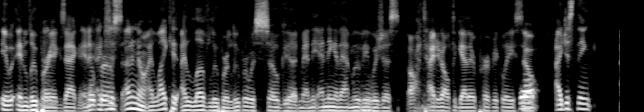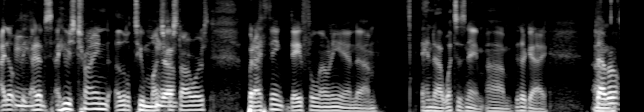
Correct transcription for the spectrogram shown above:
It, and Looper Yeah. exactly, and I- I just I don't know, I like it. I love Looper. Looper was so good, man. The ending of that movie Mhm. was just oh tied it all together perfectly. So I just think I don't think Mhm. I don't. He was trying a little too much Yeah. for Star Wars, but I think Dave Filoni and um and uh, what's his name um the other guy. um, Favreau.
